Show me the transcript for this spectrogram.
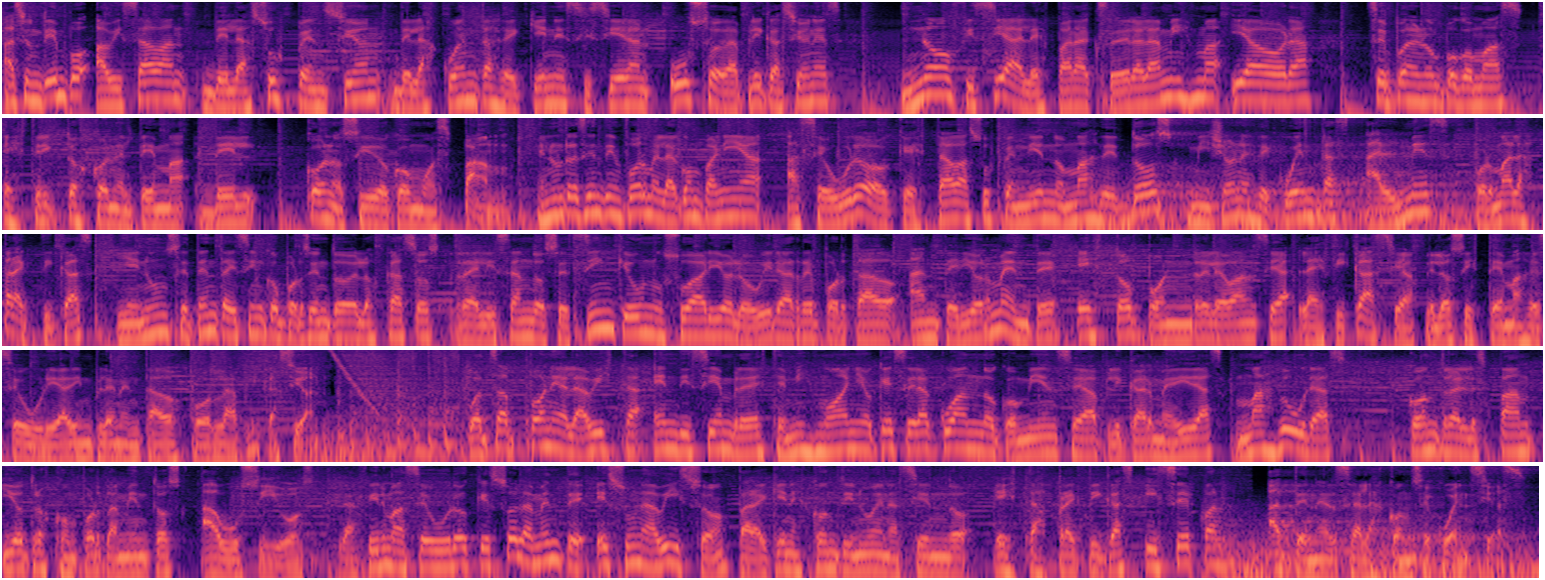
Hace un tiempo avisaban de la suspensión de las cuentas de quienes hicieran uso de aplicaciones no oficiales para acceder a la misma y ahora se ponen un poco más estrictos con el tema del conocido como spam. En un reciente informe la compañía aseguró que estaba suspendiendo más de 2 millones de cuentas al mes por malas prácticas y en un 75% de los casos realizándose sin que un usuario lo hubiera reportado anteriormente. Esto pone en relevancia la eficacia de los sistemas de seguridad implementados por la aplicación. WhatsApp pone a la vista en diciembre de este mismo año que será cuando comience a aplicar medidas más duras contra el spam y otros comportamientos abusivos. La firma aseguró que solamente es un aviso para quienes continúen haciendo estas prácticas y sepan atenerse a las consecuencias.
